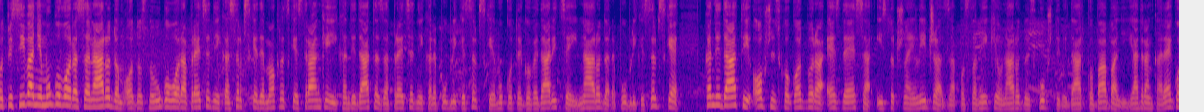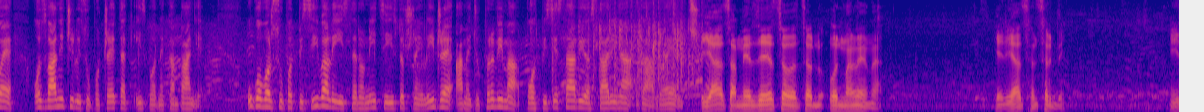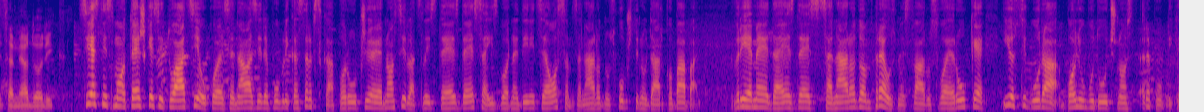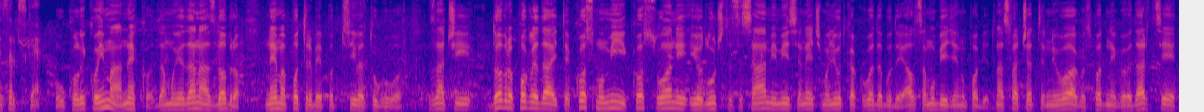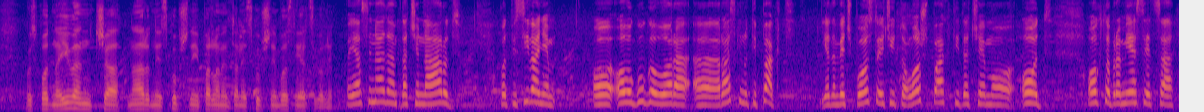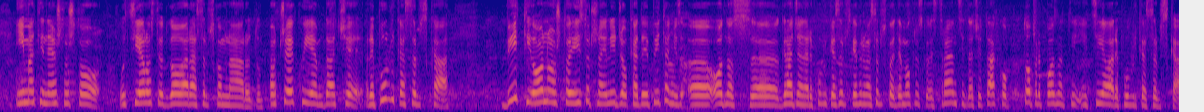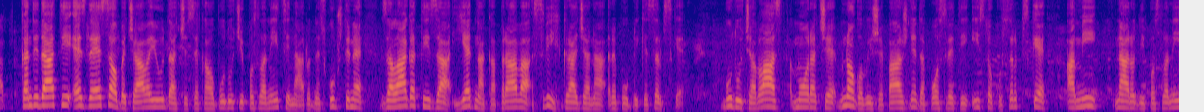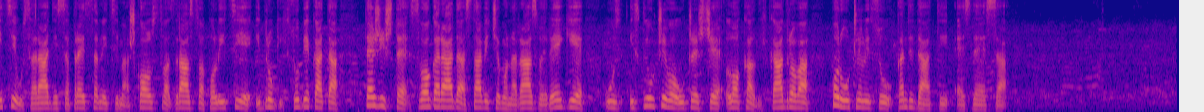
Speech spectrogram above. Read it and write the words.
Potpisivanjem ugovora sa narodom, odnosno ugovora predsjednika Srpske demokratske stranke i kandidata za predsjednika Republike Srpske Vukote Govedarice i naroda Republike Srpske, kandidati opštinskog odbora SDS-a Istočna Iliđa za poslanike u Narodnoj skupštini Darko Babalj i Jadranka Regoje ozvaničili su početak izborne kampanje. Ugovor su potpisivali i stanovnici Istočne Iliđe, a među prvima potpis je stavio starina Gavro Erić. Ja sam SDS-ovac od malena, jer ja sam Srbin nisam ja Dodik. Svjesni smo teške situacije u kojoj se nalazi Republika Srpska, poručio je nosilac liste SDS-a izborne jedinice 8 za Narodnu skupštinu Darko Babalj. Vrijeme je da SDS sa narodom preuzme stvar u svoje ruke i osigura bolju budućnost Republike Srpske. Ukoliko ima neko da mu je danas dobro, nema potrebe potpisivati ugovor. Znači, dobro pogledajte ko smo mi, ko su oni i odlučite se sami, mi se nećemo ljut kako god da bude, ali sam ubijeđen u pobjedu. Na sva četiri nivoa, gospodine Govedarcije, gospodina Ivanča, Narodne skupštine i parlamentarne skupštine Bosne i Hercegovine. Pa ja se nadam da će narod potpisivanjem ovog ugovora e, raskinuti pakt, jedan već postojeći to loš pakt i da ćemo od oktobra mjeseca imati nešto što u cijelosti odgovara srpskom narodu. Očekujem da će Republika Srpska biti ono što je Istočna Iliđa kada je u pitanju e, odnos e, građana Republike Srpske prema Srpskoj demokratskoj stranci, da će tako to prepoznati i cijela Republika Srpska. Kandidati SDS-a obećavaju da će se kao budući poslanici Narodne skupštine zalagati za jednaka prava svih građana Republike Srpske. Buduća vlast moraće mnogo više pažnje da posveti istoku Srpske, a mi, narodni poslanici, u saradnji sa predstavnicima školstva, zdravstva, policije i drugih subjekata, težište svoga rada stavit ćemo na razvoj regije uz isključivo učešće lokalnih kadrova, poručili su kandidati SDS-a.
